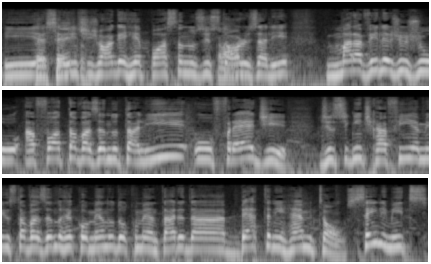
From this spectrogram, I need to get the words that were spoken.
E se a Perfeito. gente joga e reposta nos stories ali. Maravilha, Juju. A foto tá vazando, tá ali. O Fred diz o seguinte: Rafinha, amigos, tá vazando. Recomendo o documentário da Bethany Hamilton, Sem Limites.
